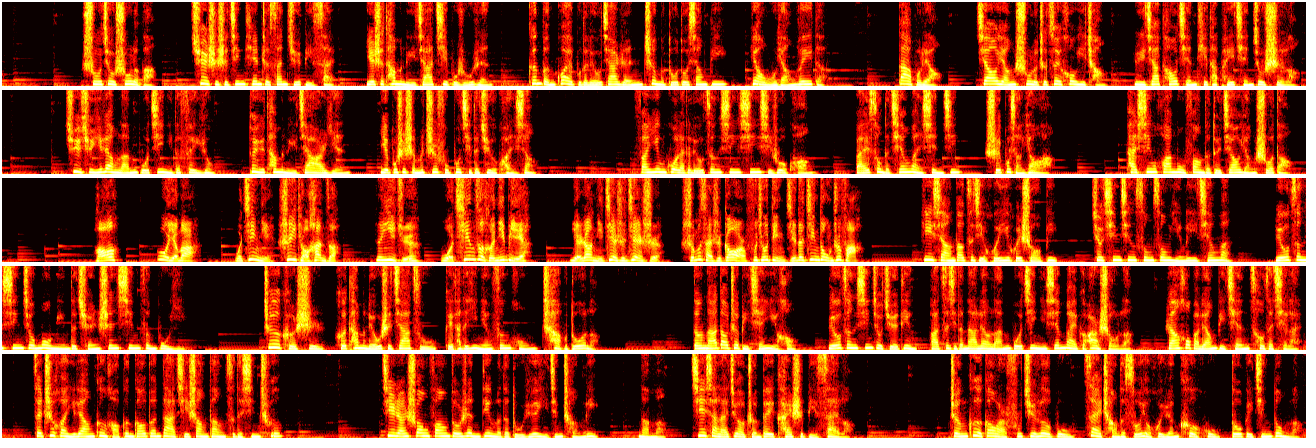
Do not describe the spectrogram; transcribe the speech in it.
输就输了吧。确实是今天这三局比赛，也是他们吕家技不如人，根本怪不得刘家人这么咄咄相逼，耀武扬威的。大不了骄阳输了这最后一场，吕家掏钱替他赔钱就是了。区区一辆兰博基尼的费用，对于他们吕家而言，也不是什么支付不起的巨额款项。反应过来的刘增新欣喜若狂，白送的千万现金，谁不想要啊？他心花怒放的对骄阳说道：“好，陆爷们儿，我敬你是一条汉子。这一局我亲自和你比，也让你见识见识什么才是高尔夫球顶级的进洞之法。”一想到自己挥一挥手臂。就轻轻松松赢了一千万，刘增新就莫名的全身兴奋不已。这可是和他们刘氏家族给他的一年分红差不多了。等拿到这笔钱以后，刘增新就决定把自己的那辆兰博基尼先卖个二手了，然后把两笔钱凑在起来，再置换一辆更好、更高端、大气上档次的新车。既然双方都认定了的赌约已经成立，那么接下来就要准备开始比赛了。整个高尔夫俱乐部在场的所有会员客户都被惊动了，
